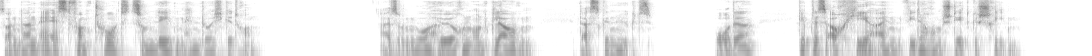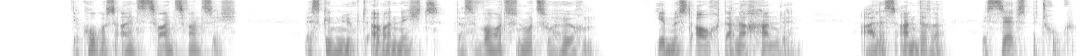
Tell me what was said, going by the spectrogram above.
sondern er ist vom Tod zum Leben hindurchgedrungen. Also nur hören und glauben, das genügt. Oder gibt es auch hier ein wiederum steht geschrieben. Jakobus 1, 22. Es genügt aber nicht, das Wort nur zu hören. Ihr müsst auch danach handeln. Alles andere ist Selbstbetrug.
